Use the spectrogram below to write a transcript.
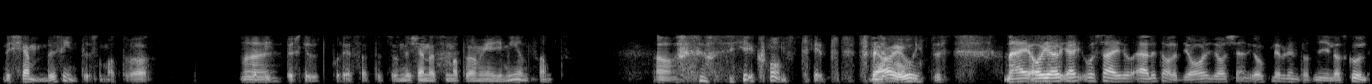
det kändes inte som att det var, var Nej. ditt beslut på det sättet. Så det kändes som att det var mer gemensamt. Ja, det är ju konstigt. För Ja, jo. Inte... Nej, och, jag, jag, och så här, ärligt talat, jag, jag, känner, jag upplever inte att ni la skuld.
